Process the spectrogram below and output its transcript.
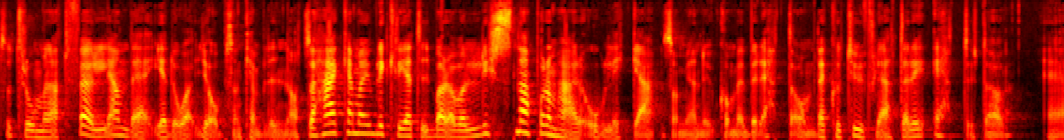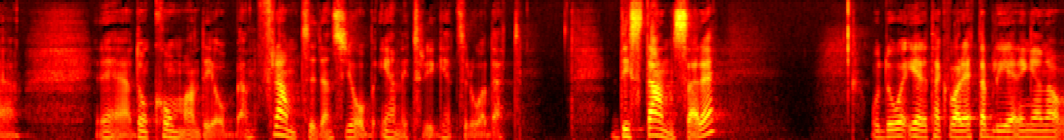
så tror man att följande är då jobb som kan bli något. Så här kan man ju bli kreativ bara av att lyssna på de här olika som jag nu kommer berätta om, där kulturflätare är ett utav eh, eh, de kommande jobben. Framtidens jobb enligt Trygghetsrådet. Distansare. Och då är det tack vare etableringen av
